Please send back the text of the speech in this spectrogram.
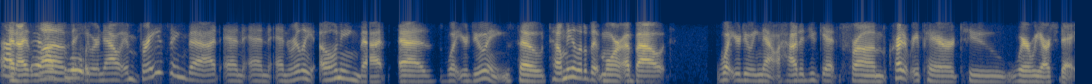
Absolutely. and I love that you are now embracing that and and and really owning that as what you're doing. So tell me a little bit more about what you're doing now. How did you get from credit repair to where we are today?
